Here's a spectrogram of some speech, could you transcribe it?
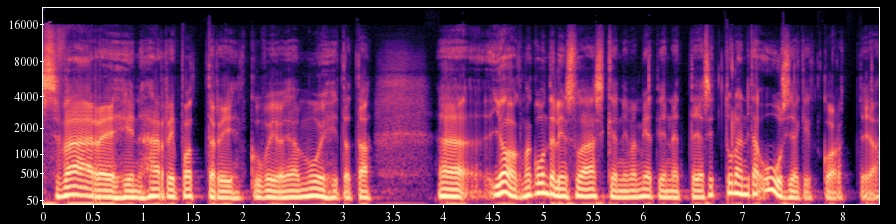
sfääreihin, Harry Potterin kuvioihin ja muihin. Tota, äh, joo, kun mä kuuntelin sua äsken, niin mä mietin, että ja sitten tulee niitä uusiakin kortteja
